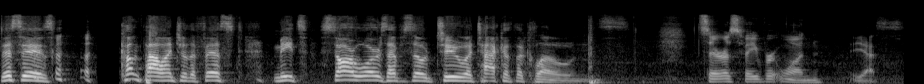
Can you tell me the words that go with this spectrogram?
This is Kung Pow Enter the Fist meets Star Wars Episode 2 Attack of the Clones. Sarah's favorite one. Yes.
